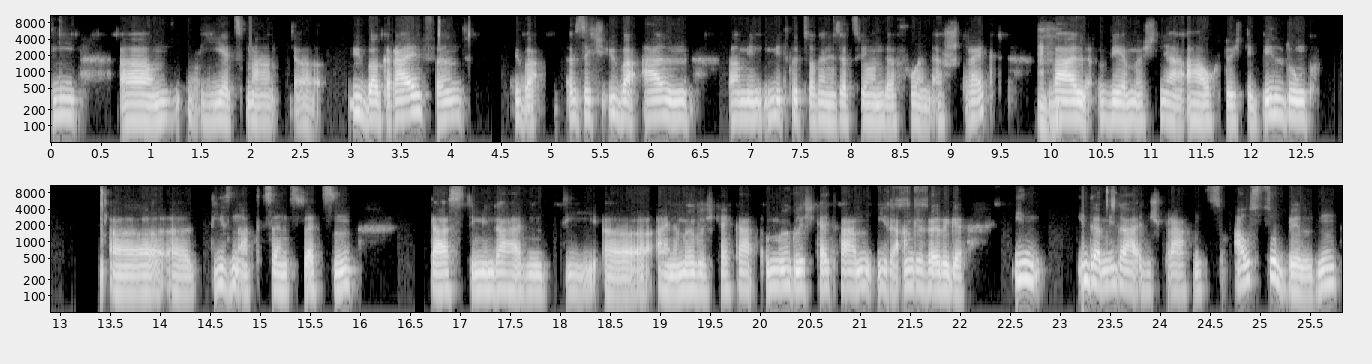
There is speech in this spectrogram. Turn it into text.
die, ähm, die jetzt mal äh, übergreifend über, sich über allen äh, Mitgliedsorganisationen der Fuhren erstreckt, mhm. weil wir möchten ja auch durch die Bildung äh, äh, diesen Akzent setzen, dass die Minderheiten, die äh, eine Möglichkeit, Möglichkeit haben, ihre Angehörige in, in der Minderheitensprache auszubilden,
